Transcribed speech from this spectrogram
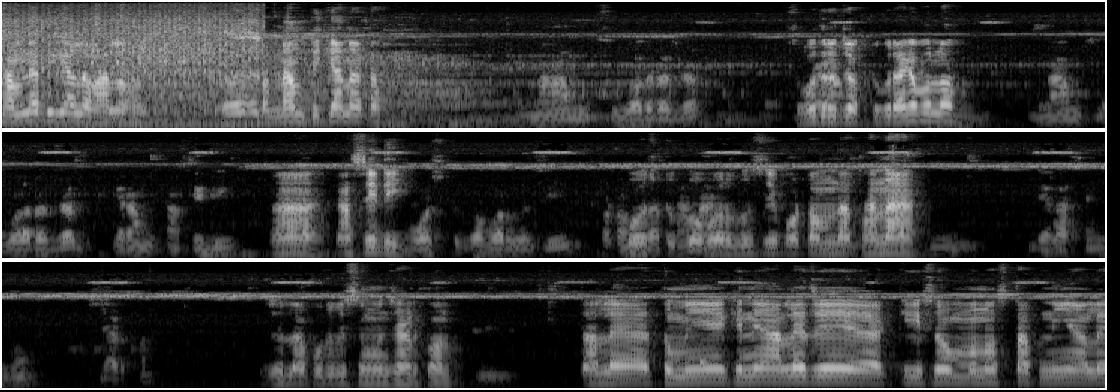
সামনের দিকে আলো ভালো হয়। নাম ঠিকানাটা? নাম সুবোধ রাজক সুভদ্র চক টুকুর আগে বলো। নাম সুবোধ রাজক গ্রাম কাঁচিডি হ্যাঁ কাশিডি পোস্ট গোবরঘুষি পোস্ট গোবরঘুষি পটমদা থানা। জেলা সিংভূম ঝাড়খণ্ড। জেলা পূর্বী সিংভূম ঝাড়খণ্ড। তাহলে তুমি এখানে আলে যে কি সব মনস্তাপ নিয়ে আলে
